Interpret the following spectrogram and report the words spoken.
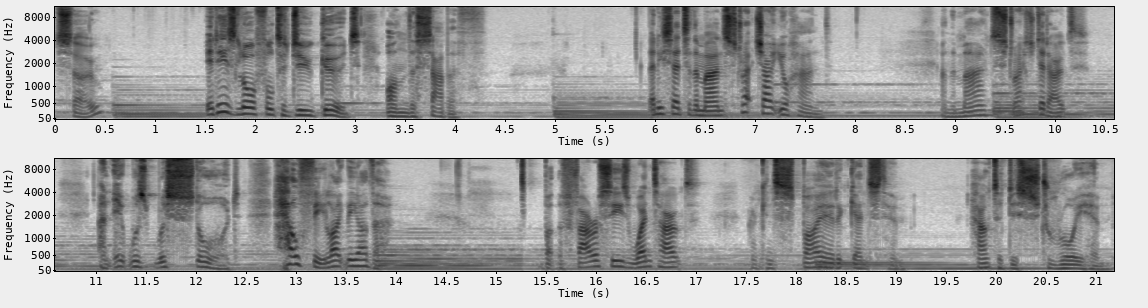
So, it is lawful to do good on the Sabbath. Then he said to the man, Stretch out your hand. And the man stretched it out, and it was restored, healthy like the other. But the Pharisees went out and conspired against him, how to destroy him.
